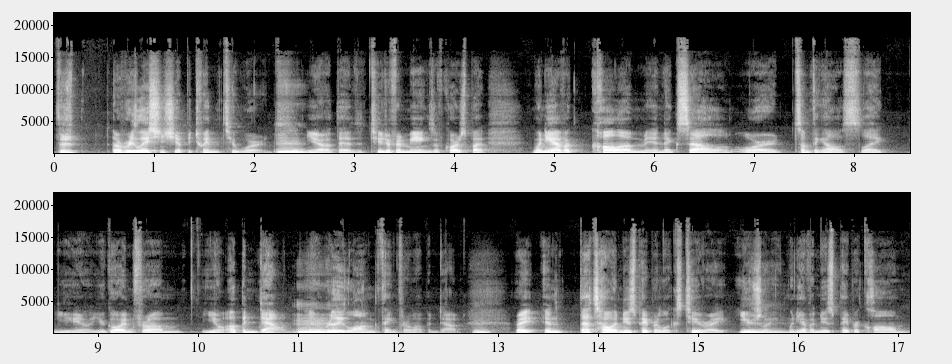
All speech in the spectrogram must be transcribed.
there's a relationship between the two words. Mm. You know, the, two different meanings, of course, but when you have a column in Excel or something else, like you know, you're going from you know up and down, a mm. really long thing from up and down, mm. right? And that's how a newspaper looks too, right? Usually, when you have a newspaper column,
